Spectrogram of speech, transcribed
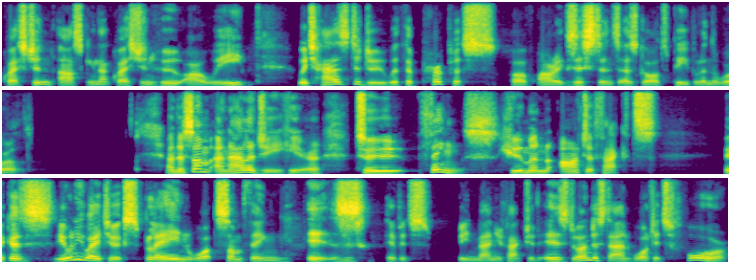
question, asking that question, who are we, which has to do with the purpose of our existence as God's people in the world. And there's some analogy here to things, human artifacts, because the only way to explain what something is, if it's been manufactured, is to understand what it's for.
